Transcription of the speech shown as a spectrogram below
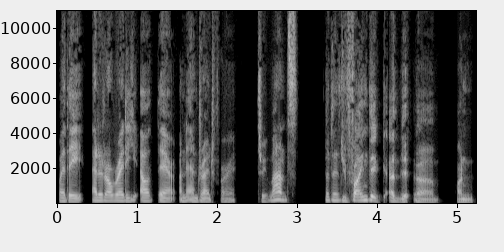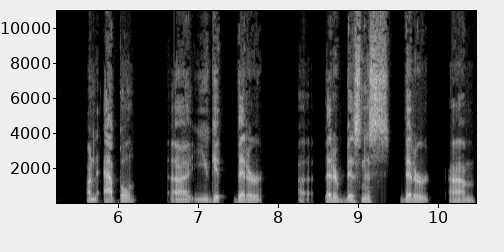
where they had it already out there on Android for three months. So Do you find that uh, the, uh, on, on Apple, uh, you get better, uh, better business, better, um,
